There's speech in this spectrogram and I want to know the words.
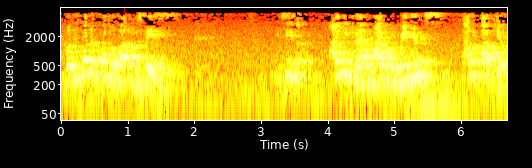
Because it's not a proper parking space. He says, I need to have my convenience, I will park here.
